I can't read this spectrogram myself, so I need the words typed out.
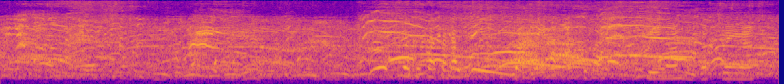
Mì Gõ Để không bỏ lỡ những video hấp dẫn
